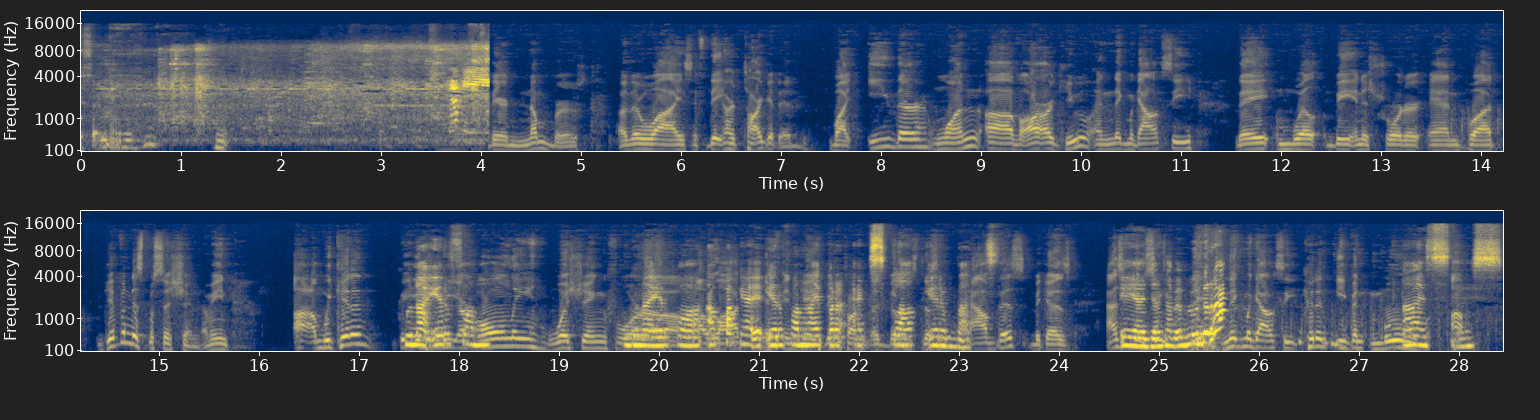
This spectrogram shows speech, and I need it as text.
Bisa na yun. their numbers. Otherwise, if they are targeted by either one of RRQ and Enigma Galaxy, they will be in a shorter end. But given this position, I mean, uh, we couldn't. Guna we are earphone. only wishing for Guna uh, earphone. a Aku lot pakai if- earphone case HyperX Cloud earbuds. Have this because as Iya, you can jangan see, sampai blunder. Enigma Galaxy couldn't even move Nice, up nice.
